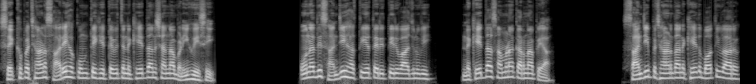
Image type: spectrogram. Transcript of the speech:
ਸਿੱਖ ਪਛਾਣ ਸਾਰੇ ਹਕੂਮਤੀ ਖਿੱਤੇ ਵਿੱਚ ਨਖੇਦ ਦਾ ਨਿਸ਼ਾਨਾ ਬਣੀ ਹੋਈ ਸੀ। ਉਹਨਾਂ ਦੀ ਸਾਂਝੀ ਹਸਤੀ ਅਤੇ ਰੀਤੀ ਰਿਵਾਜ ਨੂੰ ਵੀ ਨਖੇਦ ਦਾ ਸਾਹਮਣਾ ਕਰਨਾ ਪਿਆ। ਸਾਂਝੀ ਪਛਾਣ ਦਾ ਨਖੇਦ ਬਹੁਤੀ ਵਾਰ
